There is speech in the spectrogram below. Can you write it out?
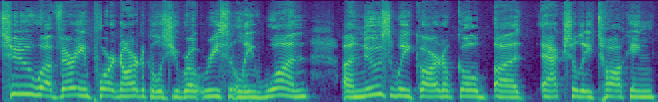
two uh, very important articles you wrote recently. One, a Newsweek article uh, actually talking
